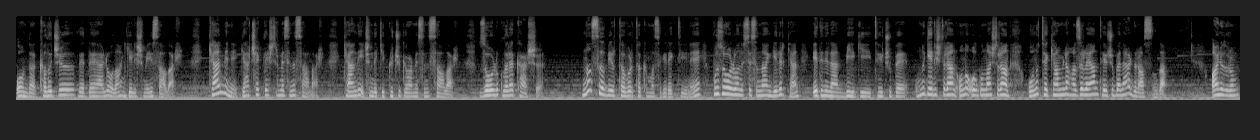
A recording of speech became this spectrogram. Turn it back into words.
Onda kalıcı ve değerli olan gelişmeyi sağlar. Kendini gerçekleştirmesini sağlar. Kendi içindeki gücü görmesini sağlar. Zorluklara karşı nasıl bir tavır takınması gerektiğini, bu zorluğun üstesinden gelirken edinilen bilgi, tecrübe, onu geliştiren, onu olgunlaştıran, onu tekamüle hazırlayan tecrübelerdir aslında. Aynı durum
